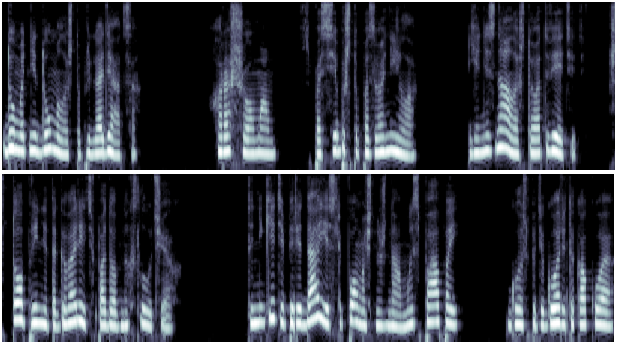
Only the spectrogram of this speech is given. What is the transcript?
Думать не думала, что пригодятся. Хорошо, мам. Спасибо, что позвонила. Я не знала, что ответить. Что принято говорить в подобных случаях? Ты Никите передай, если помощь нужна. Мы с папой... Господи, горе-то какое!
